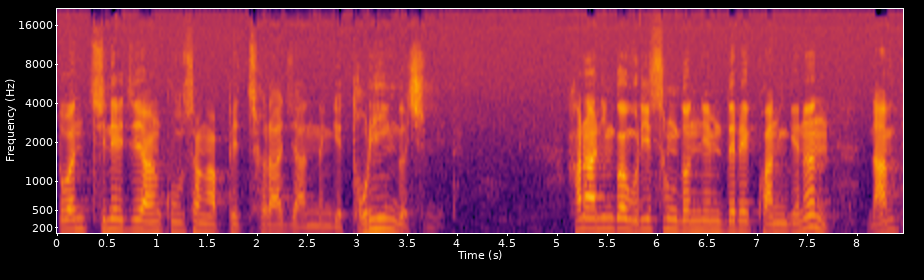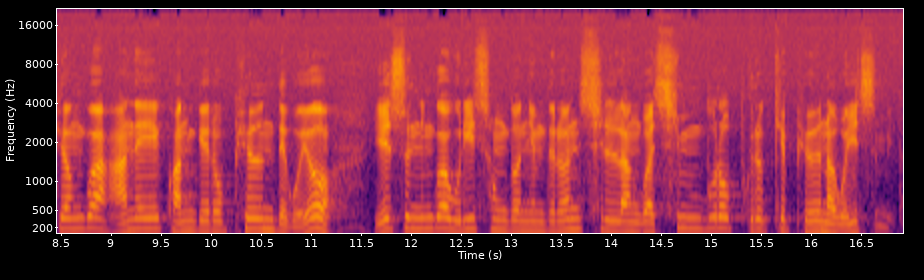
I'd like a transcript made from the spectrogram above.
또한 지내지 않고 우상 앞에 절하지 않는 게 도리인 것입니다. 하나님과 우리 성도님들의 관계는 남편과 아내의 관계로 표현되고요. 예수님과 우리 성도님들은 신랑과 신부로 그렇게 표현하고 있습니다.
